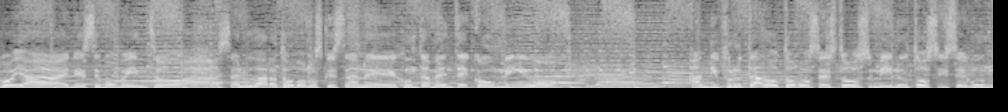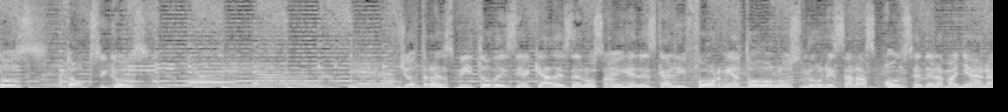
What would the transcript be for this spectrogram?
Voy a en este momento a saludar a todos los que están eh, juntamente conmigo. Han disfrutado todos estos minutos y segundos tóxicos. Yo transmito desde acá, desde Los Ángeles, California, todos los lunes a las 11 de la mañana,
